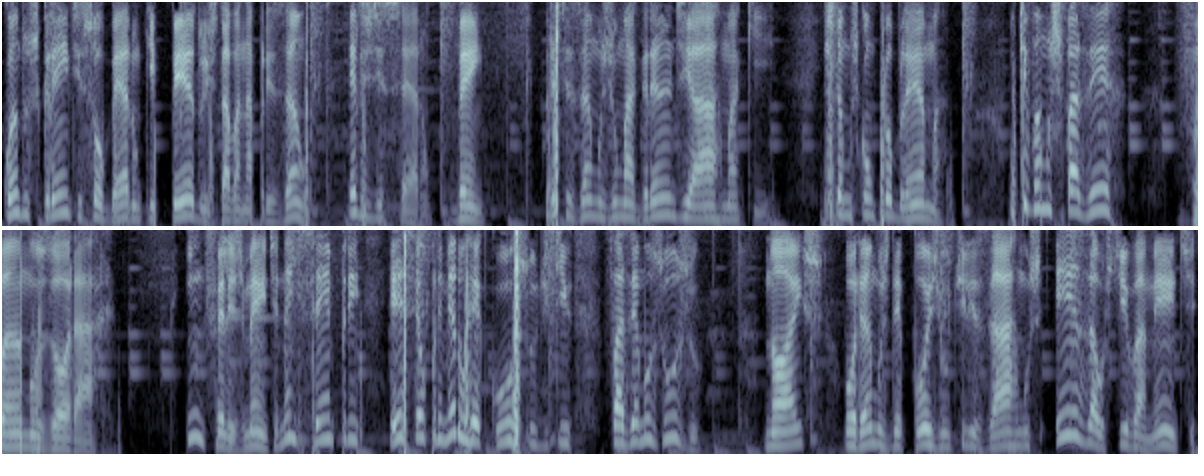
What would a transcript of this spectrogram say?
Quando os crentes souberam que Pedro estava na prisão, eles disseram: Bem, precisamos de uma grande arma aqui. Estamos com um problema. O que vamos fazer? Vamos orar. Infelizmente, nem sempre esse é o primeiro recurso de que fazemos uso. Nós oramos depois de utilizarmos exaustivamente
